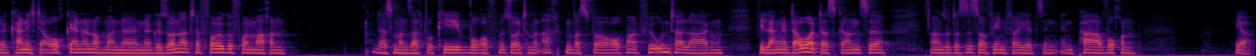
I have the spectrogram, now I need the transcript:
äh, kann ich da auch gerne nochmal eine, eine gesonderte Folge von machen, dass man sagt, okay, worauf sollte man achten, was braucht man für Unterlagen, wie lange dauert das Ganze. Also das ist auf jeden Fall jetzt in, in ein paar Wochen ja,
